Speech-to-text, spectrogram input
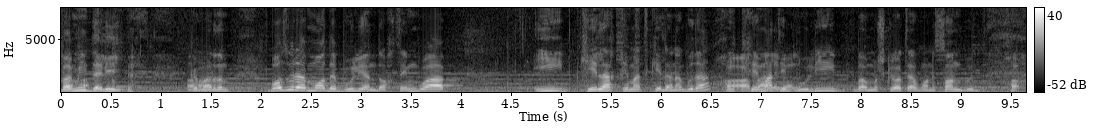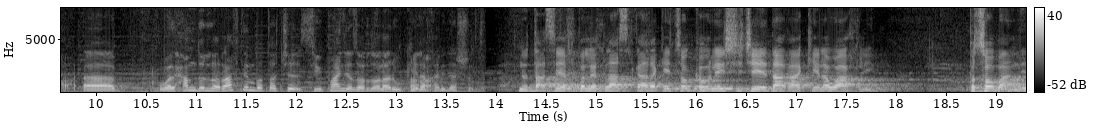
به می دلیل. که مردم بازور ما ده بولی انداختیم و این کیله قیمت کیله نبوده. این قیمت بله، بله. بولی با مشکلات افغانستان بود. و الحمدلله رفتیم با تا 35 هزار دلار او کیله خریده شد. نو تاسو خپل اخلاص ښکارا کې څوک کولی شي چې دغه کیله واخلي په څو باندې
